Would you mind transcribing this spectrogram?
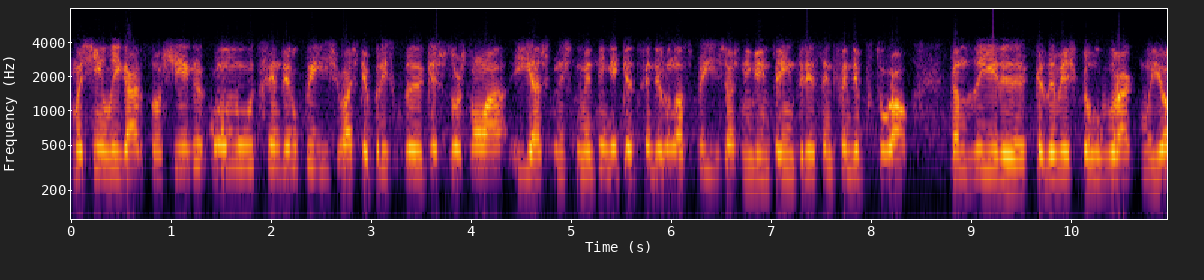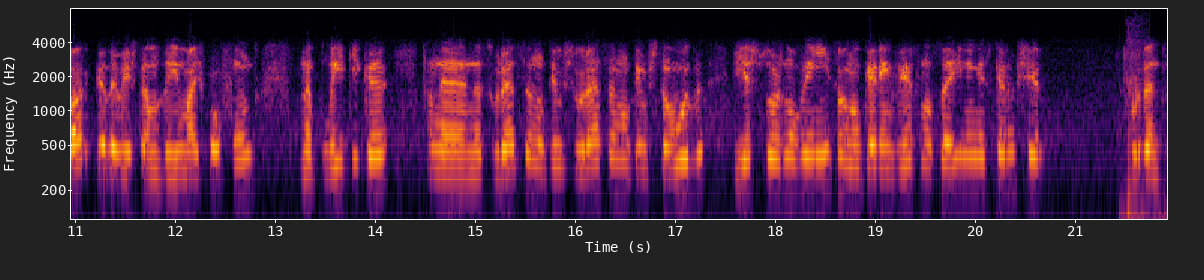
mas sim ligar-se ao Chega como defender o país. Eu acho que é por isso que, que as pessoas estão lá e acho que neste momento ninguém quer defender o nosso país, acho que ninguém tem interesse em defender Portugal. Estamos a ir eh, cada vez pelo buraco maior, cada vez estamos a ir mais para o fundo, na política, na, na, segurança, não temos segurança, não temos saúde e as pessoas não veem isso, ou não querem ver, não sei, e ninguém se quer mexer. Portanto,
